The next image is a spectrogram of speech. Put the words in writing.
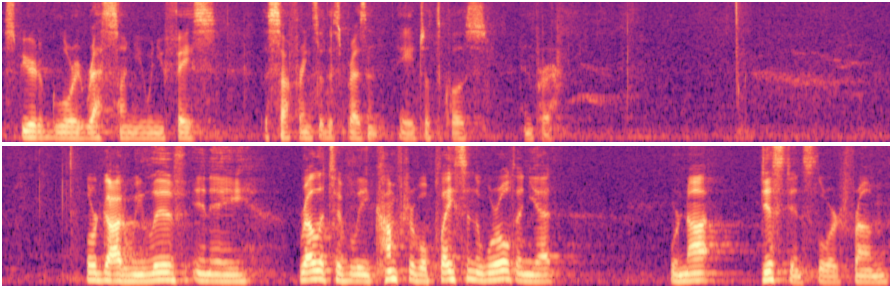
the Spirit of glory, rests on you when you face the sufferings of this present age. Let's close in prayer. Lord God, we live in a relatively comfortable place in the world, and yet we're not distanced, Lord, from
